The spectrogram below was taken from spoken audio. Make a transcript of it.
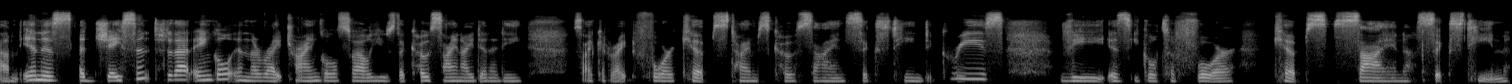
Um, N is adjacent to that angle in the right triangle, so I'll use the cosine identity. So I could write four kips times cosine 16 degrees. V is equal to four kips sine 16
